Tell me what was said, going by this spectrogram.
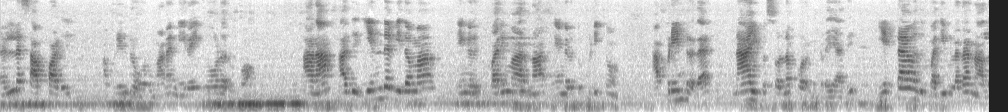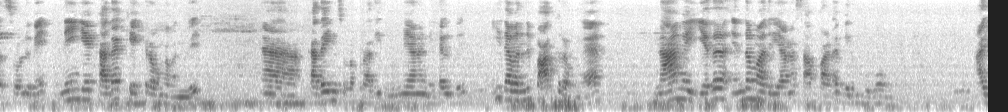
நல்ல சாப்பாடு அப்படின்ற ஒரு மன நிறைவோடு இருக்கும் ஆனால் அது எந்த விதமாக எங்களுக்கு பரிமாறினா எங்களுக்கு பிடிக்கும் அப்படின்றத நான் இப்போ சொல்ல போகிறது கிடையாது. எட்டாவது பதிவில் தான் நான் அதை சொல்லுவேன். நீங்கள் கதை கேட்குறவங்க வந்து கதைன்னு சொல்லக்கூடாது. இது உண்மையான நிகழ்வு. இதை வந்து பார்க்குறவங்க நாங்கள் எதை எந்த மாதிரியான சாப்பாடை விரும்புவோம்? அது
